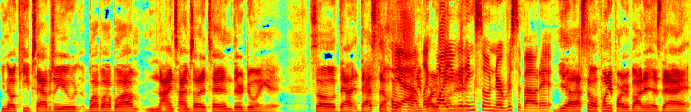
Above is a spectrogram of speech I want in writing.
you know keep tabs on you, blah blah blah, nine times out of ten they're doing it. So that that's the whole yeah, funny like part why are you it. getting so nervous about it? Yeah, that's the whole funny part about it is that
